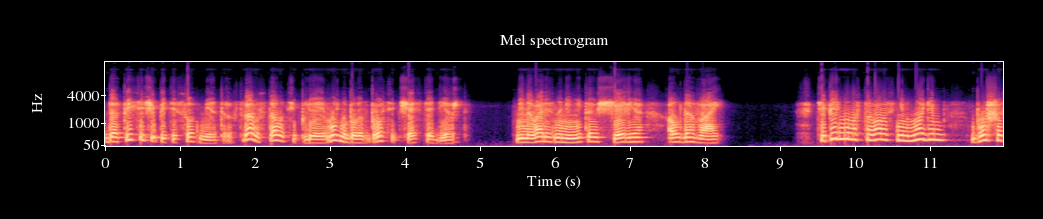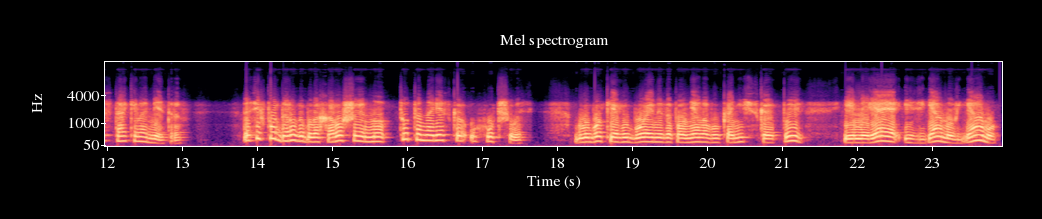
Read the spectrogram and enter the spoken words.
до 1500 метров. Сразу стало теплее, можно было сбросить часть одежды. Миновали знаменитое ущелье Алдавай. Теперь нам оставалось немногим больше ста километров. До сих пор дорога была хорошая, но тут она резко ухудшилась. Глубокие выбоины заполняла вулканическая пыль, и ныряя из ямы в яму,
